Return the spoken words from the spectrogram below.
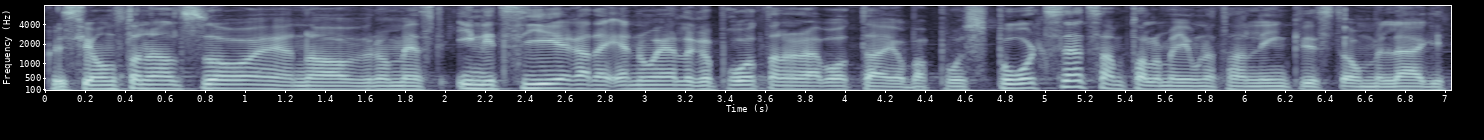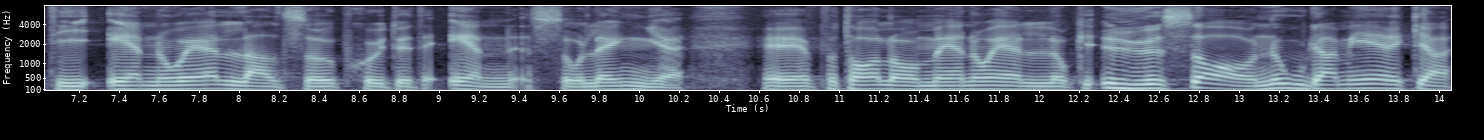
Chris Johnston alltså, en av de mest initierade NHL-reportrarna där borta, jobbar på Sportsnet, samtalar med Jonathan Lindqvist om läget i NHL, alltså uppskjutet än så länge. Eh, på tal om NHL och USA och Nordamerika,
